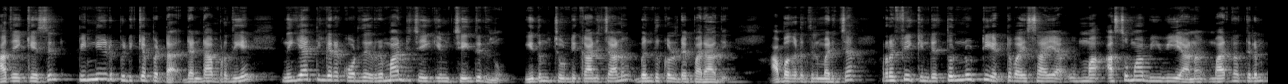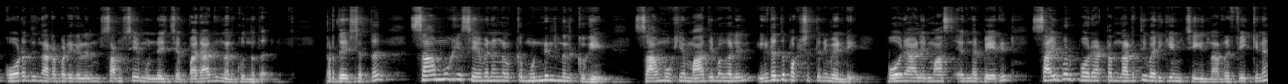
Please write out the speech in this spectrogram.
അതേ കേസിൽ പിന്നീട് പിടിക്കപ്പെട്ട രണ്ടാം പ്രതിയെ നെയ്യാറ്റിങ്കര കോടതി റിമാൻഡ് ചെയ്യുകയും ചെയ്തിരുന്നു. ഇതും ചൂണ്ടിക്കാണിച്ചാണ് ബന്ധുക്കളുടെ പരാതി. അപകടത്തിൽ മരിച്ച റഫീഖിന്റെ തൊണ്ണൂറ്റിയെട്ട് വയസ്സായ ഉമ്മ അസുമ ബീവിയാണ് മരണത്തിലും കോടതി നടപടികളിലും സംശയമുന്നയിച്ച് പരാതി നൽകുന്നത്. പ്രദേശത്ത് സാമൂഹ്യ സേവനങ്ങൾക്ക് മുന്നിൽ നിൽക്കുകയും സാമൂഹ്യ മാധ്യമങ്ങളിൽ ഇടതുപക്ഷത്തിനു വേണ്ടി പോരാളി മാസ് എന്ന പേരിൽ സൈബർ പോരാട്ടം നടത്തി വരികയും ചെയ്യുന്ന റഫീഖിന്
